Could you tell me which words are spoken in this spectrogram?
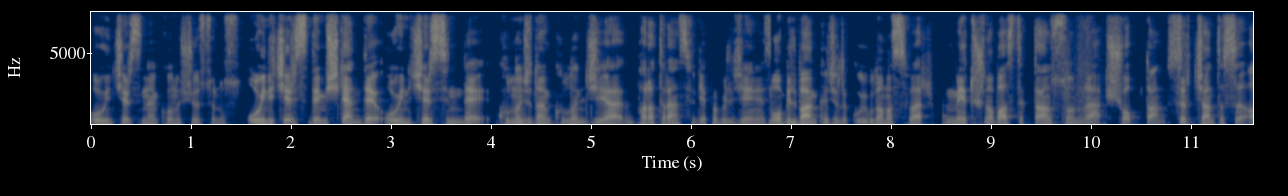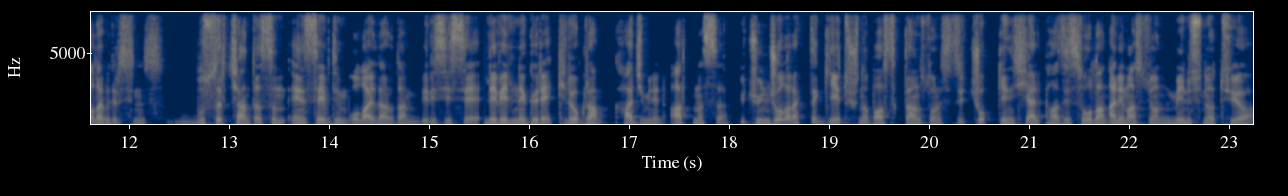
oyun içerisinden konuşuyorsunuz. Oyun içerisi demişken de oyun içerisinde kullanıcıdan kullanıcıya para transferi yapabileceğiniz mobil bankacılık uygulaması var. M tuşuna bastıktan sonra shop'tan sırt çantası alabilirsiniz. Bu sırt çantasının en sevdiğim olaylardan birisi ise leveline göre kilogram hacminin artması. Üçüncü olarak da G tuşuna bastıktan sonra sizi çok geniş yelpazesi olan animasyon menüsüne atıyor.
